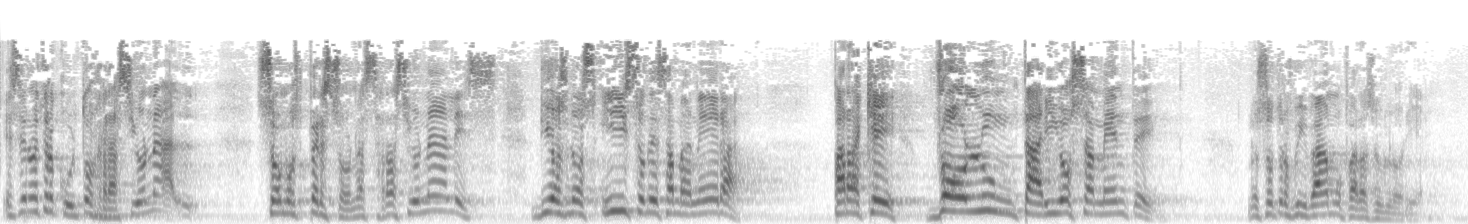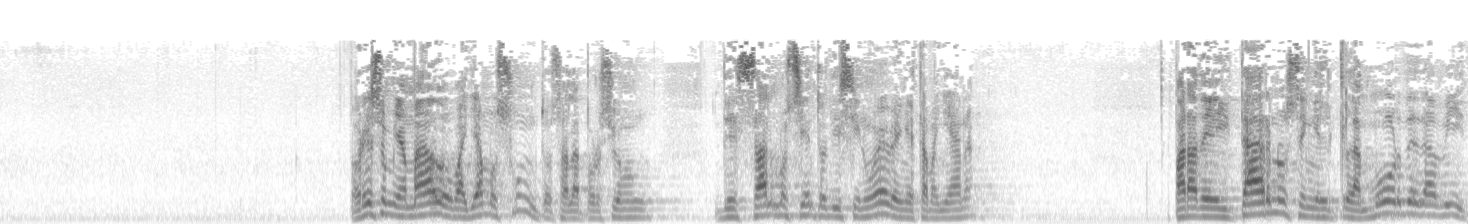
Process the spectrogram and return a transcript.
Ese es nuestro culto racional. Somos personas racionales. Dios nos hizo de esa manera para que voluntariosamente nosotros vivamos para su gloria. Por eso, mi amado, vayamos juntos a la porción de Salmo 119 en esta mañana, para deleitarnos en el clamor de David,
